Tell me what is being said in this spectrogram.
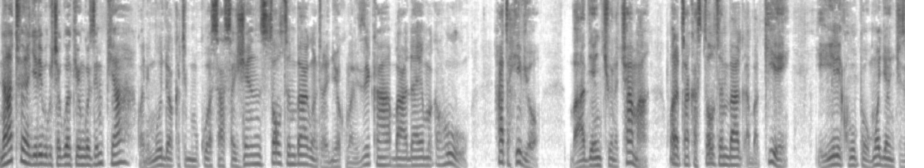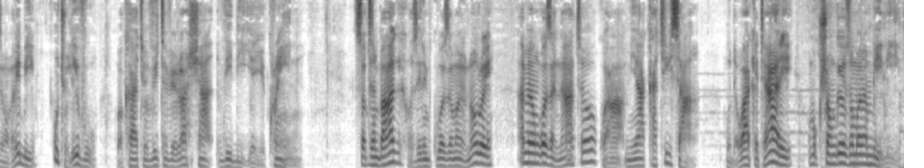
NATO inajaribu kuchagua kiongozi mpya, kwani muda wa katibu mkuu wa sasa Jens Stoltenberg unatarajiwa kumalizika baadaye mwaka huu. Hata hivyo, baadhi ya nchi wanachama wanataka Stoltenberg abakie ili kuupa Umoja wa Nchi za Magharibi utulivu wakati wa vita vya Rusia dhidi ya Ukraine. Stoltenberg, waziri mkuu wa zamani wa Norway, ameongoza NATO kwa miaka tisa. Muda wake tayari umekushaongezwa mara mbili.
